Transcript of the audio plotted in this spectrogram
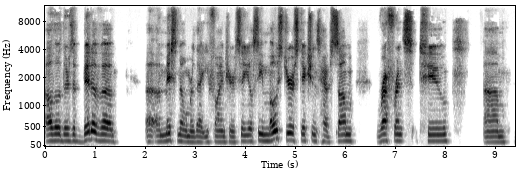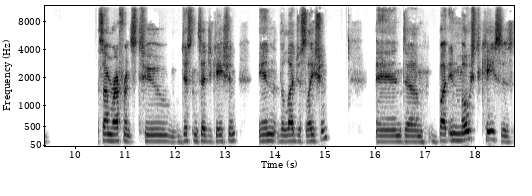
Although there's a bit of a a, misnomer that you find here. So you'll see most jurisdictions have some reference to um, some reference to distance education in the legislation. And um, but in most cases,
